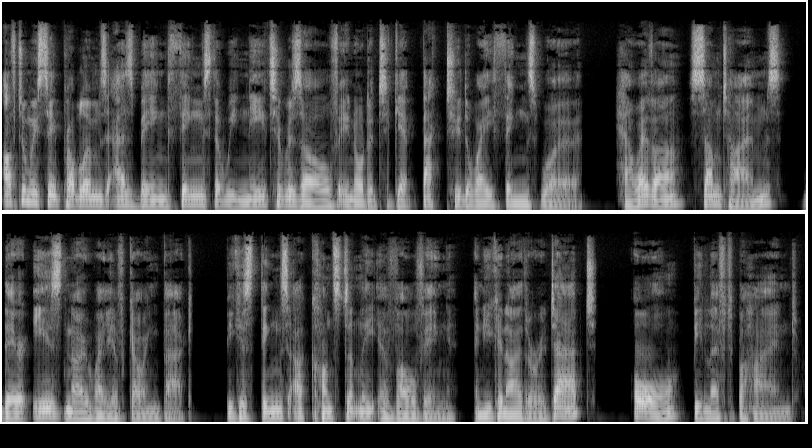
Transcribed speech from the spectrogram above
Often we see problems as being things that we need to resolve in order to get back to the way things were. However, sometimes there is no way of going back because things are constantly evolving and you can either adapt or be left behind.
